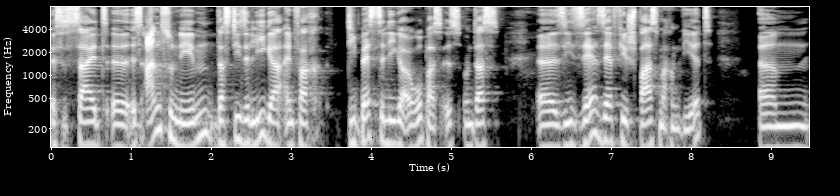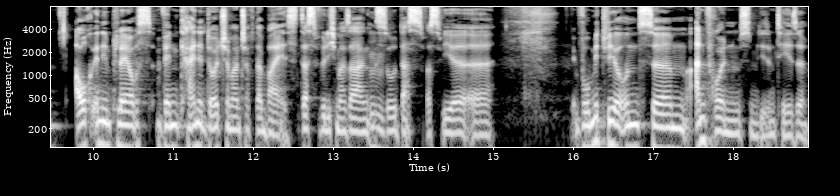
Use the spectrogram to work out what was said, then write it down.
Es ist Zeit, äh, es anzunehmen, dass diese Liga einfach die beste Liga Europas ist und dass äh, sie sehr, sehr viel Spaß machen wird. Ähm, auch in den Playoffs, wenn keine deutsche Mannschaft dabei ist. Das würde ich mal sagen, mhm. ist so das, was wir, äh, womit wir uns ähm, anfreunden müssen mit diesem These.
